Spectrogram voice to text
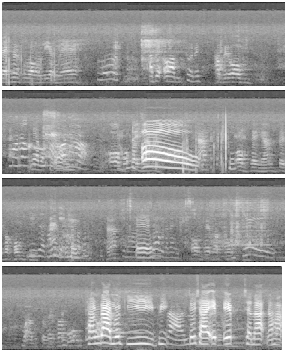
ได้เงินคือว่ามันเลี้ยงแน่เอาไปออม เอาไปอมแม่บอกให้ออมอมใส่โอ้นะอมใส่หยังใส่ผักคมสิฮะเอออมใส่ผักคม ทางด้านเมื่อกี้พี่เจ้าชาย FF ชนะนะฮะ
